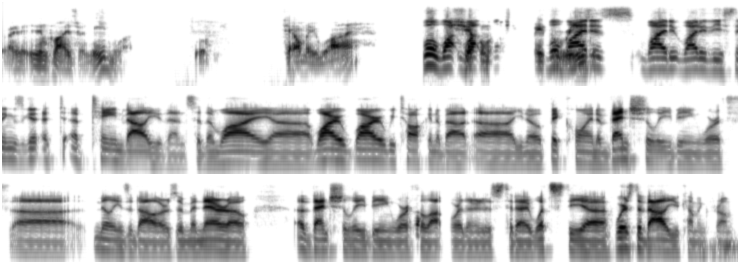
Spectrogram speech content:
right? It implies we need one. Tell me why. Well, why, why well, why does why do why do these things get obtain value then? So then why uh, why why are we talking about uh, you know Bitcoin eventually being worth uh, millions of dollars or Monero eventually being worth a lot more than it is today? What's the uh, where's the value coming from?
